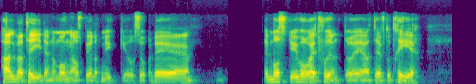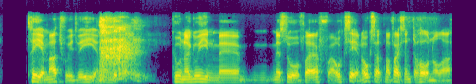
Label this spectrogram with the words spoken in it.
halva tiden och många har spelat mycket och så. Det, det måste ju vara rätt skönt att efter tre, tre matcher i ett VM kunna gå in med, med så fräscha och sen också att man faktiskt inte har några,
